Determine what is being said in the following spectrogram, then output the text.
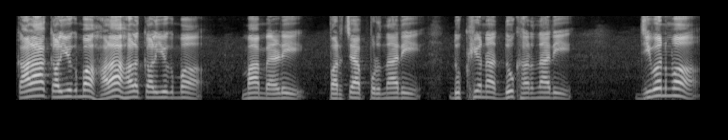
કાળા કળયુગમાં, હળાહળ કળયુગમાં માં મેલડી પરચા પૂરનારી, દુઃખીઓના દુઃખ હરનારી, જીવનમાં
